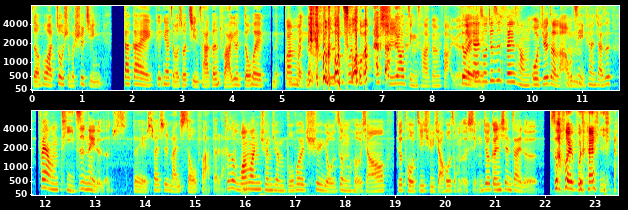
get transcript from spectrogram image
的话，做什么事情？大概应该怎么说？警察跟法院都会没关门，没工作吧？不需要警察跟法院。对，应该说就是非常，我觉得啦，嗯、我自己看一下是非常体制内的人，对，算是蛮守法的啦。就是完完全全不会去有任何想要就投机取巧或什么的心，就跟现在的社会不太一样。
